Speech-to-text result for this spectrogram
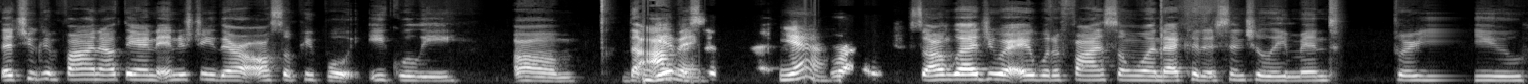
that you can find out there in the industry there are also people equally um the Giving. opposite Yeah. So i'm glad you were able to find someone that could essentially mentor you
